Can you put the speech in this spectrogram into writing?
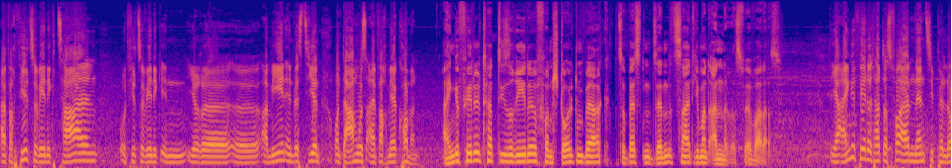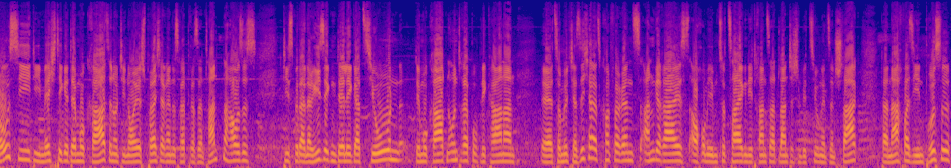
einfach viel zu wenig zahlen und viel zu wenig in ihre äh, Armeen investieren und da muss einfach mehr kommen. Eingefädelt hat diese Rede von Stoltenberg zur besten Sendezeit jemand anderes. Wer war das? Ja, eingefädelt hat das vor allem Nancy Pelosi, die mächtige Demokratin und die neue Sprecherin des Repräsentantenhauses, die ist mit einer riesigen Delegation Demokraten und Republikanern äh, zur Münchner Sicherheitskonferenz angereist, auch um eben zu zeigen, die transatlantischen Beziehungen sind stark. Danach war sie in Brüssel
